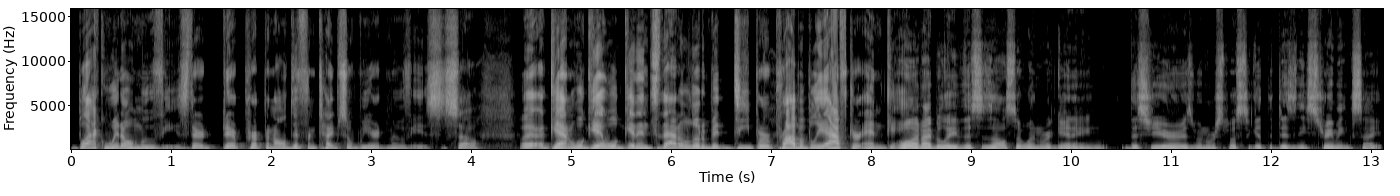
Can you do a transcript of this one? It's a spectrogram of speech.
black widow movies they're they're prepping all different types of weird movies so uh, again we'll get we'll get into that a little bit deeper probably after endgame Well, and I believe this is also when we're getting this year is when we're supposed to get the Disney streaming site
